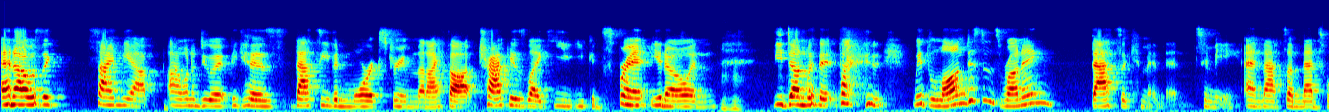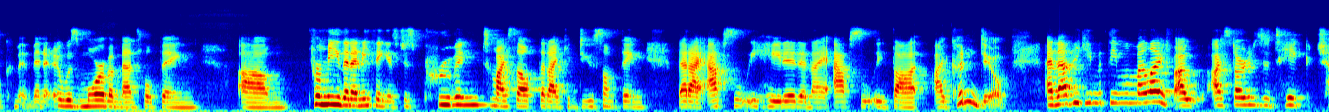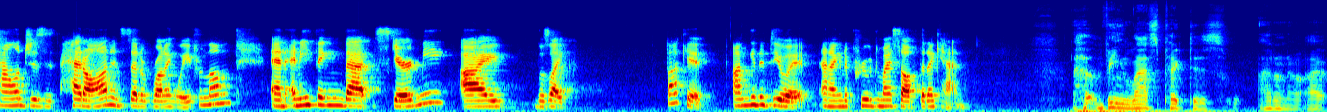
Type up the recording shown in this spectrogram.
And I was like, sign me up. I want to do it because that's even more extreme than I thought. Track is like you, you can sprint, you know, and mm-hmm. be done with it. But with long distance running, that's a commitment to me. And that's a mental commitment. It was more of a mental thing um, for me than anything is just proving to myself that I could do something that I absolutely hated and I absolutely thought I couldn't do. And that became a theme of my life. I, I started to take challenges head on instead of running away from them. And anything that scared me, I was like, fuck it. I'm going to do it. And I'm going to prove to myself that I can. Being last picked is, I don't know. I,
